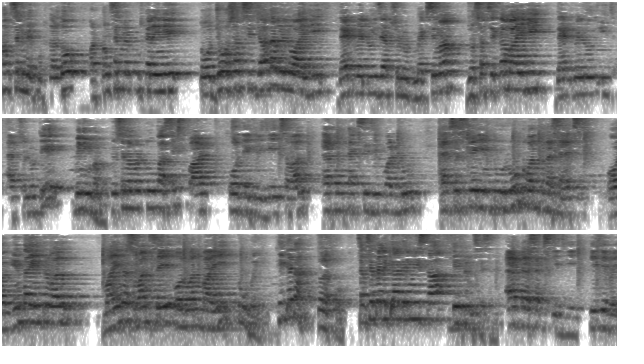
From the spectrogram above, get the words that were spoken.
फ़ंक्शन में पुट कर दो और फ़ंक्शन में पुट करेंगे तो जो सबसे ज़्यादा वैल्यू आएगी that value is absolute maximum जो सबसे कम आएगी that value is absolute minimum question number two का सिक्स पार्ट और देख लीजिए एक सवाल। F of X is equal to X into root one plus X और in the interval minus one से और वन बाई टू बाई ठीक है ना? तो रखो। सबसे पहले क्या करेंगे इसका? डिफ्रेंसिएशन एफ़ डैश एक्स कीजिए। कीजिए भाई।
